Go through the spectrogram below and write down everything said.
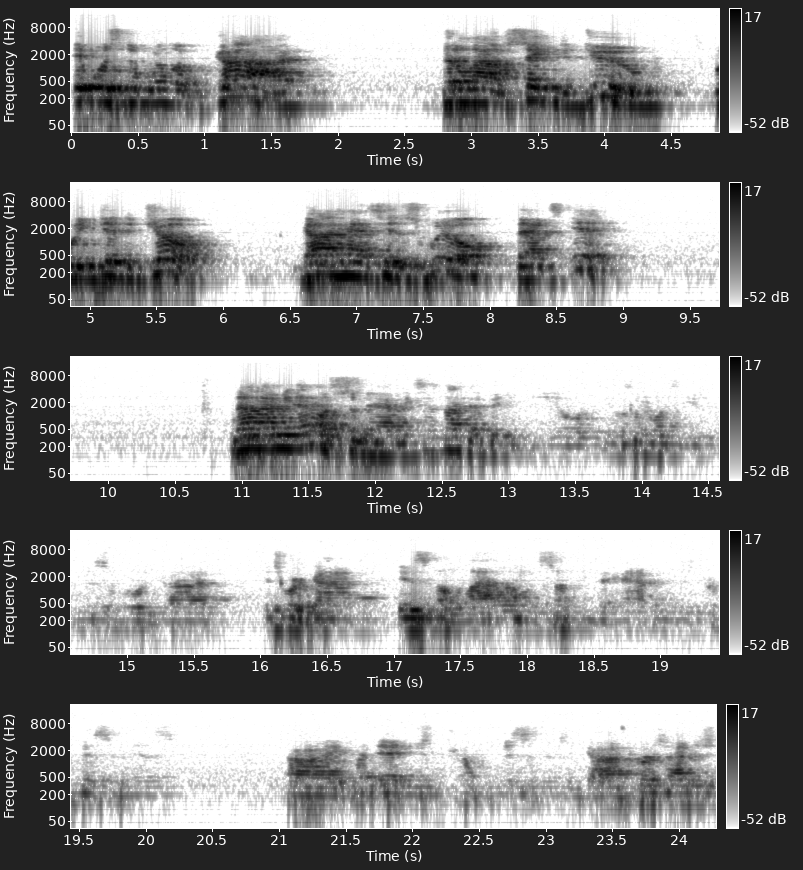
it was the will of God that allowed Satan to do what he did to Job. God has his will, that's it. Now, I mean, I know it's semantics, it's not that big a deal. You know, somebody wants to use permissive will of God. It's where God is allowing something to happen, his permissiveness. All right, my dad used the term permissiveness of God. First, I just,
